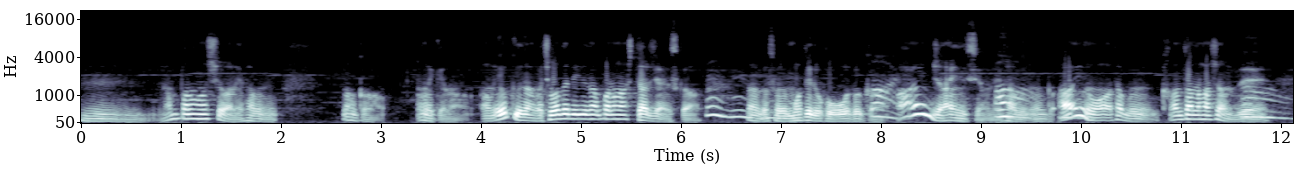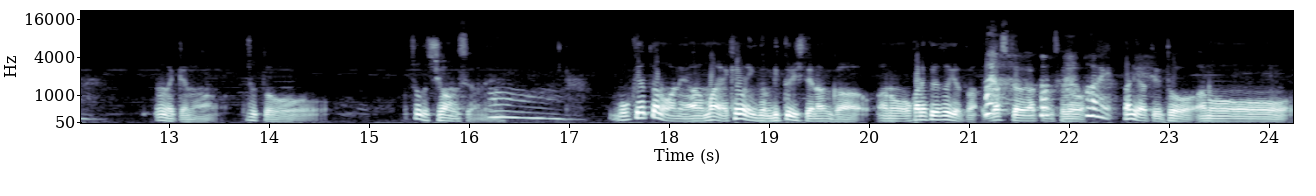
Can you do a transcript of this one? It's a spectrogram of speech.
うん、ナンパの話はね、多分、なんか、なんだっけな、あの、よくなんか、巷でナンパの話ってあるじゃないですか。なんかそういうモテる方法とか、はい。ああいうんじゃないんですよね、多分。なんか、ああいうのは多分簡単な話なんで、うん。なんだっけな、ちょっと、ちょっと違うんですよね。うん。僕やったのはね、あの前、ケロリン君びっくりしてなんか、あの、お金くれた時だった、出す時があったんですけど、はい。何かっていうと、あの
